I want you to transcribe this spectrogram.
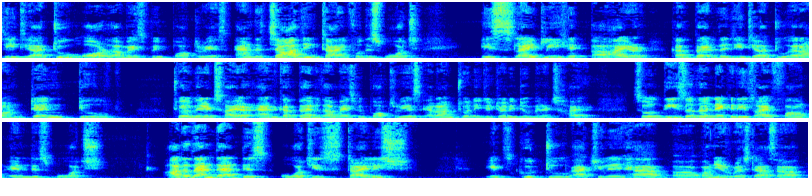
GTR 2 or the Amazfit Pop 3S. And the charging time for this watch is slightly uh, higher compared to the GTR 2 around 10 to 12 minutes higher and compared to the Amazfit Pop 3S around 20 to 22 minutes higher. So these are the negatives I found in this watch. Other than that, this watch is stylish. It's good to actually have uh, on your wrist as a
